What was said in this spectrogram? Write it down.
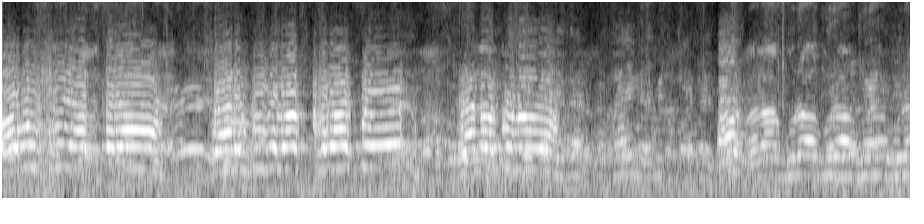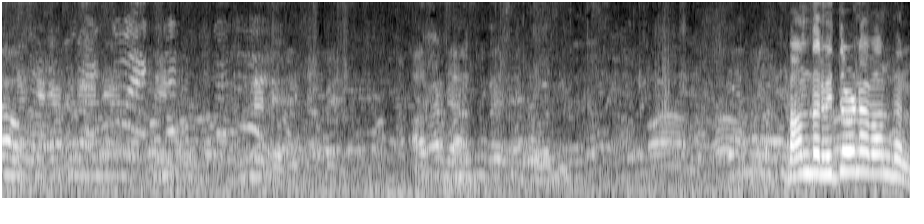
অবশ্যই আপনারা চারিদিকে লক্ষ্য রাখবেন যেন কোনো বান্ধেন ভিতরে না বান্ধেন।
